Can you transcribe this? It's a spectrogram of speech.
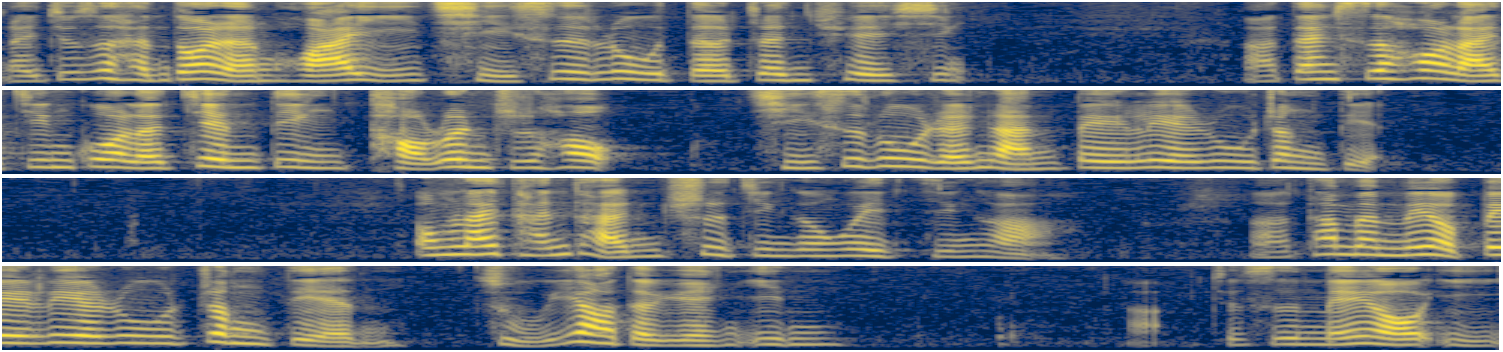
哎，就是很多人怀疑启示录的正确性。啊！但是后来经过了鉴定讨论之后，启示录仍然被列入正典。我们来谈谈赤经跟未经啊，啊，他们没有被列入正典，主要的原因啊，就是没有以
